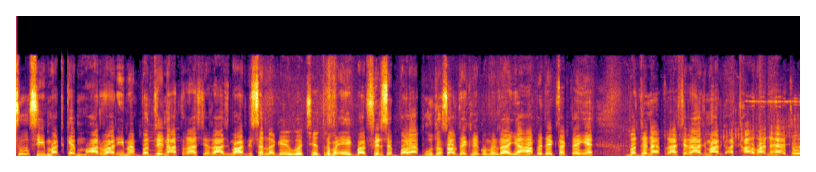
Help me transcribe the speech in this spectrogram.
जोशी मठ के मारवाड़ी में बद्रीनाथ राष्ट्रीय राजमार्ग से लगे हुए क्षेत्र में एक बार फिर से बड़ा भूत धसाव देखने को मिल रहा है। यहाँ पे देख सकते हैं, ये बद्रीनाथ राष्ट्रीय राजमार्ग अट्ठावन है, जो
